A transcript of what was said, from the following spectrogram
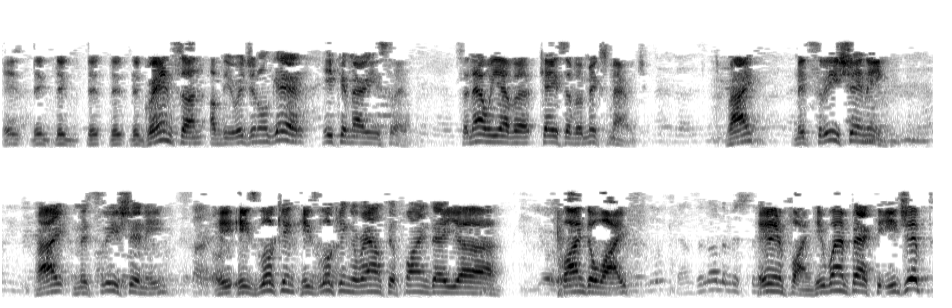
the, the, the, the, the grandson of the original Ger, he can marry Israel. So now we have a case of a mixed marriage. Right? Mitzri Sheni. Right? Mitzri Sheni. He, he's looking, he's looking around to find a, uh, find a wife. Sounds another He didn't find. He went back to Egypt.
